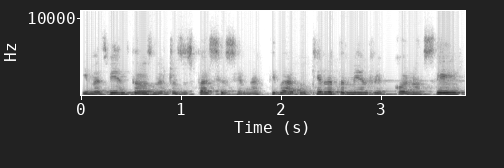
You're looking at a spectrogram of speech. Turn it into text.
y más bien todos nuestros espacios se han activado. Quiero también reconocer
